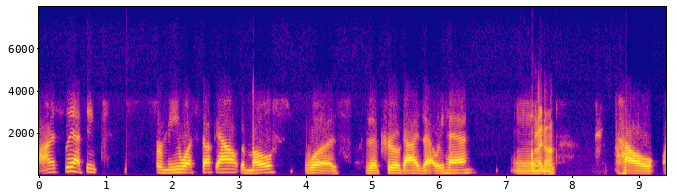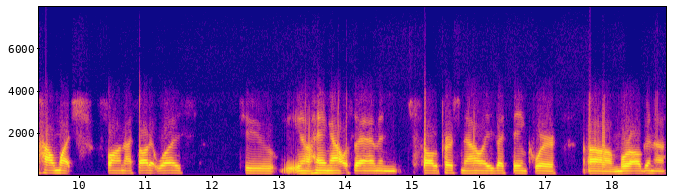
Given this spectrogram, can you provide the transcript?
Honestly, I think for me, what stuck out the most was the crew of guys that we had, and Right on. how how much fun I thought it was to you know hang out with them and just all the personalities. I think we're um, we're all gonna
